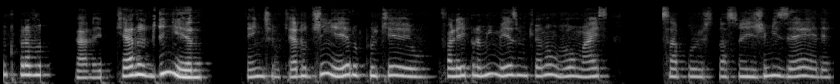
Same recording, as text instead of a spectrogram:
pra você, cara, eu quero dinheiro, entende? Eu quero dinheiro porque eu falei para mim mesmo que eu não vou mais passar por situações de miséria,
